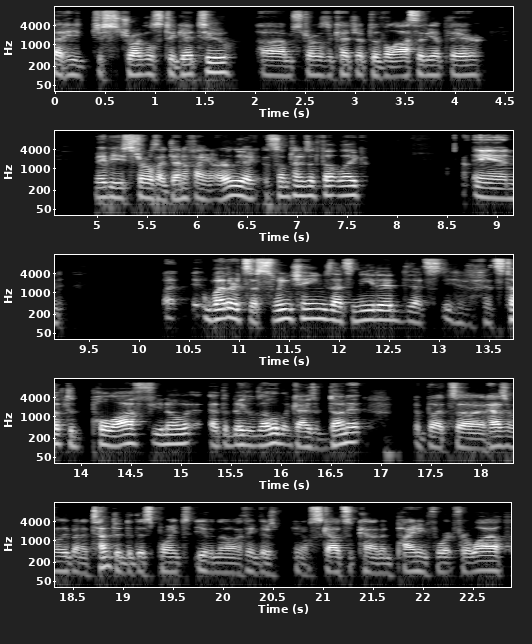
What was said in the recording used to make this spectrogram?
that he just struggles to get to. Um, struggles to catch up to velocity up there. Maybe he struggles identifying it early. Like sometimes it felt like, and whether it's a swing change that's needed, that's it's tough to pull off, you know, at the big level, but guys have done it. But uh, it hasn't really been attempted to this point, even though I think there's, you know, scouts have kind of been pining for it for a while.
